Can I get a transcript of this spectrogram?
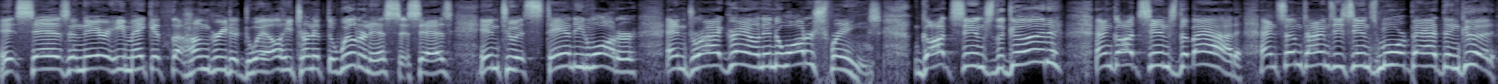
It says, And there he maketh the hungry to dwell. He turneth the wilderness, it says, into a standing water and dry ground into water springs. God sends the good and God sends the bad. And sometimes he sends more bad than good.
